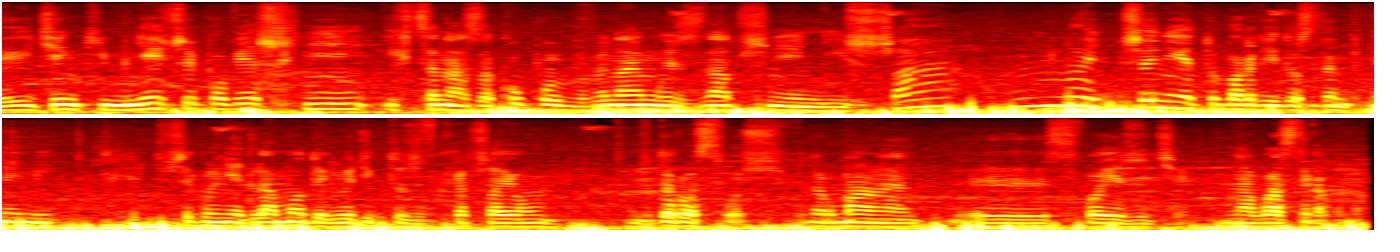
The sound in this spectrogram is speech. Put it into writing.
E, dzięki mniejszej powierzchni ich cena zakupu lub wynajmu jest znacznie niższa, no i czyni je to bardziej dostępnymi, szczególnie dla młodych ludzi, którzy wkraczają w dorosłość, w normalne y, swoje życie, na własny rachunek.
